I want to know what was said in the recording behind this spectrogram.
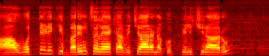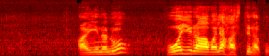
ఆ ఒత్తిడికి భరించలేక విచారణకు పిలిచినారు. అయినను పోయి రావలే హస్తినకు.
